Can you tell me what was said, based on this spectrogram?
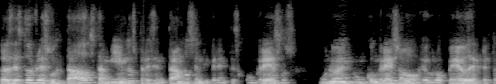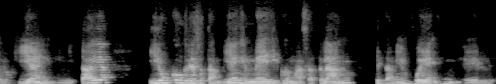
Entonces, estos resultados también los presentamos en diferentes congresos, uno en un congreso europeo de herpetología en, Italia y un congreso también en México, en Mazatlán, que también fue el,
